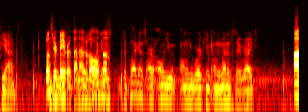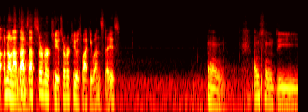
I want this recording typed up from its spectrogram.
yeah Which one's your favorite then, out the of all of them? The plugins are only only working on Wednesday, right? Uh, no, that, that's that's server two. Server two is Wacky Wednesdays. Oh, also the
